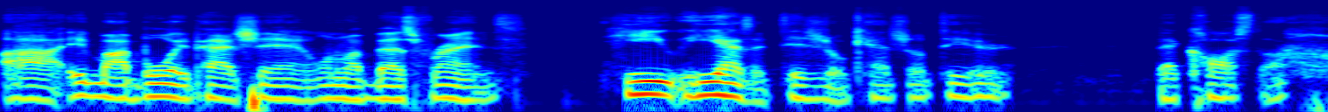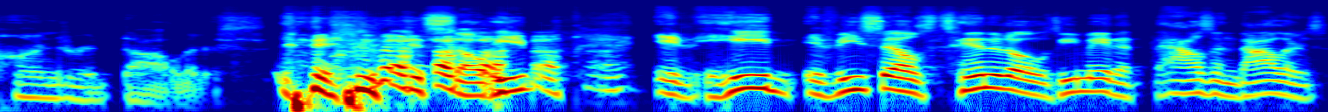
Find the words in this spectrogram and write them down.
uh it, my boy Pat Shand, one of my best friends, he he has a digital catch up tier that cost a hundred dollars. so he if he if he sells 10 of those, he made a thousand dollars.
